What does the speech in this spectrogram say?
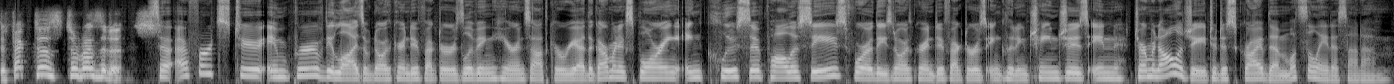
defectors to residents. So, efforts to improve the lives of North Korean defectors living here in South Korea. The government exploring inclusive policies for these North Korean defectors, including changes in terminology to describe them. What's the latest, Adam?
